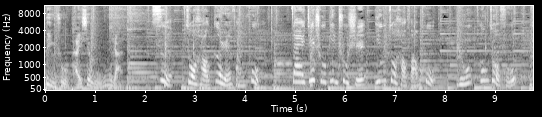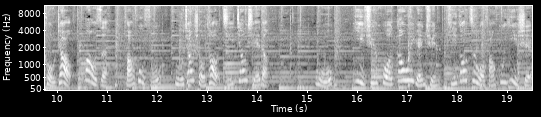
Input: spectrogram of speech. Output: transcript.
病畜排泄物污染。四、做好个人防护，在接触病畜时应做好防护，如工作服、口罩、帽子、防护服、乳胶手套及胶鞋等。五。疫区或高危人群提高自我防护意识，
